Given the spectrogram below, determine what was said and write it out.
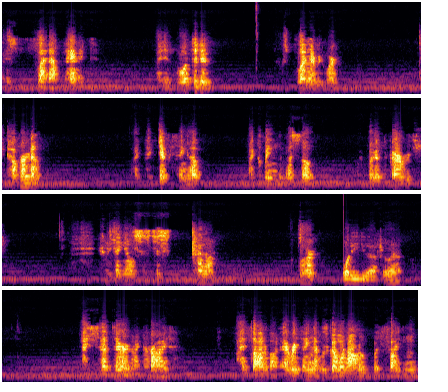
I just flat out panicked. I didn't know what to do. Blood everywhere. To cover it up, I picked everything up I cleaned the mess up. I put it in the garbage. Everything else is just kind of a blur. What do you do after that? I sat there and I cried. I thought about everything that was going on with fighting,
